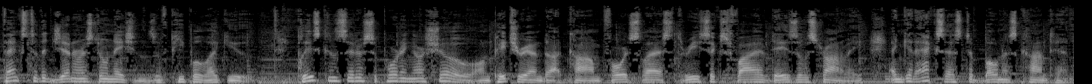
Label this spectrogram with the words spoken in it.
thanks to the generous donations of people like you. Please consider supporting our show on patreon.com forward slash 365 Days of Astronomy and get access to bonus content.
